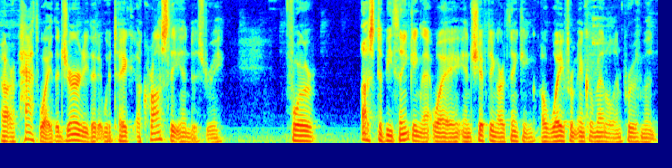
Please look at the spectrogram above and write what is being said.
or pathway, the journey that it would take across the industry for us to be thinking that way and shifting our thinking away from incremental improvement,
